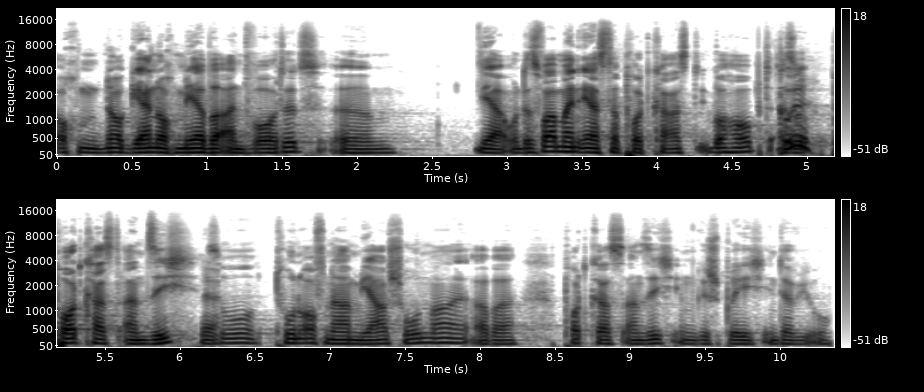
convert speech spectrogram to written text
auch noch, gern noch mehr beantwortet. Ähm, ja, und das war mein erster Podcast überhaupt. Also Cool. Podcast an sich, Ja. so Tonaufnahmen ja schon mal, aber Podcast an sich im Gespräch, Interview.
